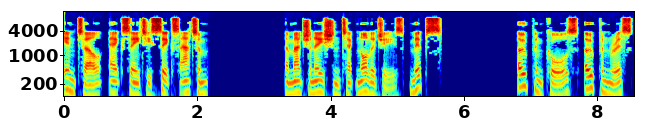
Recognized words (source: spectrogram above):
Intel, x86 Atom. Imagination Technologies, MIPS OpenCores, OpenRISC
